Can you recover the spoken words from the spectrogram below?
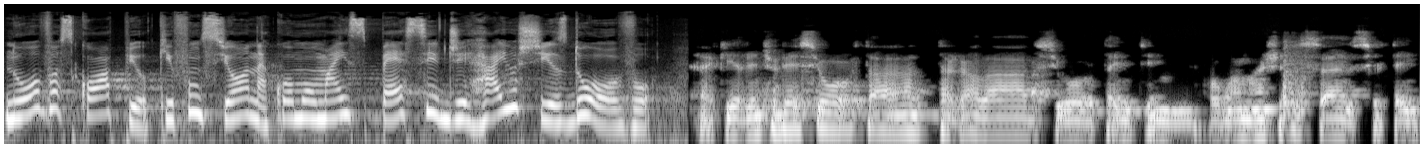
no ovoscópio, que funciona como uma espécie de raio-x do ovo. Aqui a gente vê se o ovo está tá galado, se o ovo tem, tem alguma mancha de sangue, se tem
